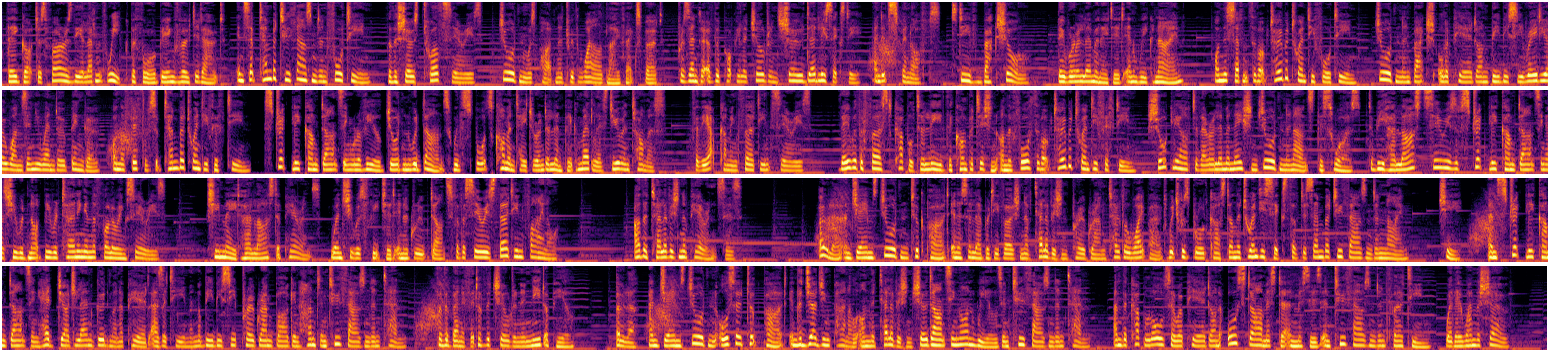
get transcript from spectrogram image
They got as far as the 11th week before being voted out. In September 2014, for the show's 12th series, Jordan was partnered with wildlife expert, presenter of the popular children's show Deadly 60, and its spin-offs, Steve Backshall. They were eliminated in week 9. On the 7th of October 2014, Jordan and Backshall appeared on BBC Radio 1's Innuendo Bingo. On the 5th of September 2015, Strictly Come Dancing revealed Jordan would dance with sports commentator and Olympic medalist Iwan Thomas. For the upcoming 13th series, they were the first couple to leave the competition on the 4th of October 2015. Shortly after their elimination Jordan announced this was to be her last series of Strictly Come Dancing as she would not be returning in the following series. She made her last appearance when she was featured in a group dance for the Series 13 final. Other television appearances Ola and James Jordan took part in a celebrity version of television program Total Wipeout which was broadcast on the 26th of December 2009. She and Strictly Come Dancing head judge Len Goodman appeared as a team in the BBC program Bargain Hunt in 2010. For the benefit of the Children in Need appeal, Ola and James Jordan also took part in the judging panel on the television show Dancing on Wheels in 2010, and the couple also appeared on All Star Mr. and Mrs. in 2013, where they won the show.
